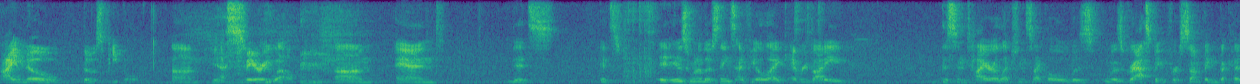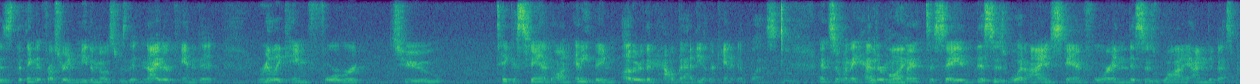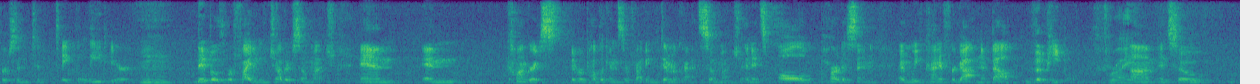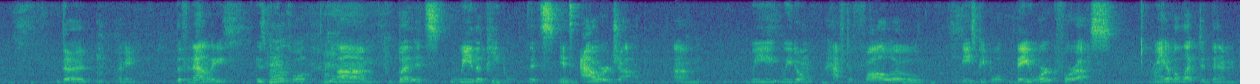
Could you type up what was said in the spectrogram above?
I know those people. Um, Yes. Very well. Um, and it's it's it is one of those things I feel like everybody this entire election cycle was was grasping for something because the thing that frustrated me the most was that neither candidate really came forward to take a stand on anything other than how bad the other candidate was. And so when they had Good their point. moment to say this is what I stand for and this is why I'm the best person to take the lead here Mm-hmm. they both were fighting each other so much and and Congress the Republicans are fighting the Democrats so much and it's all partisan and we've kind of forgotten about the people Right. um, and so the I mean the finale is beautiful um, but it's we the people it's it's our job um, we we don't have to follow these people they work for us we have elected them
